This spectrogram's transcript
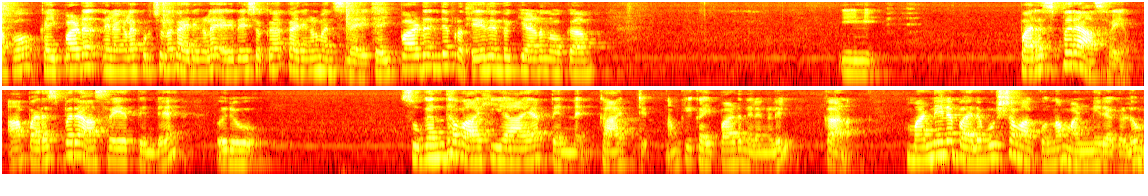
അപ്പോൾ കൈപ്പാട് നിലങ്ങളെക്കുറിച്ചുള്ള കാര്യങ്ങൾ ഏകദേശമൊക്കെ കാര്യങ്ങൾ മനസ്സിലായി. കൈപ്പാടിന്റെ പ്രത്യേകത എന്തൊക്കെയാണെന്ന് നോക്കാം. ഈ പരസ്പര ആശ്രയം ആ പരസ്പര ആശ്രയത്തിന്റെ ഒരു സുഗന്ധവാഹിയായ തെന്നൽ കാറ്റ് നമുക്ക് ഈ കൈപ്പാട് നിലങ്ങളിൽ കാണാം. മണ്ണിനെ ഫലഭൂഷമാക്കുന്ന മണ്ണിരകളും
